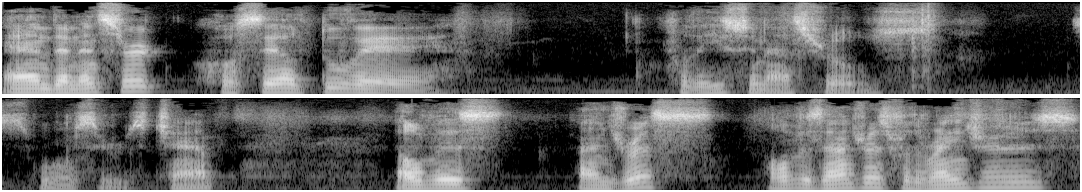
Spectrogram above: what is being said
And then insert Jose Altuve for the Houston Astros. World Series champ. Elvis Andrus. Elvis Andrus for the Rangers.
